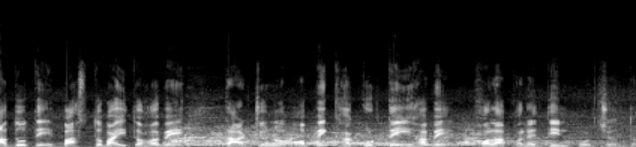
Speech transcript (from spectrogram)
আদতে বাস্তবায়িত হবে তার জন্য অপেক্ষা করতেই হবে ফলাফলের দিন পর্যন্ত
